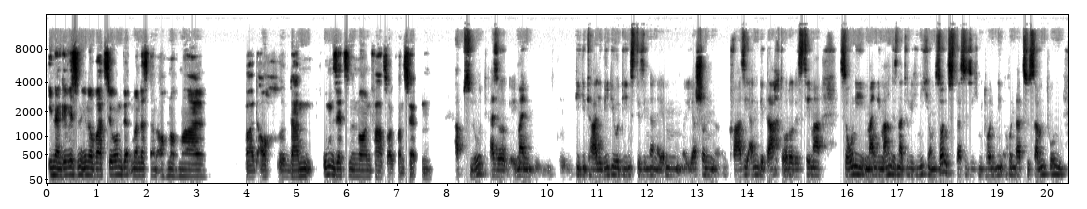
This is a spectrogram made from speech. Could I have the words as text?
in einer gewissen Innovation wird man das dann auch noch mal bald auch dann umsetzen in neuen Fahrzeugkonzepten. Absolut. Also ich meine, digitale Videodienste sind dann eben ja schon quasi angedacht oder das Thema Sony, ich meine, die machen das natürlich nicht umsonst, dass sie sich mit Honda zusammentun.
